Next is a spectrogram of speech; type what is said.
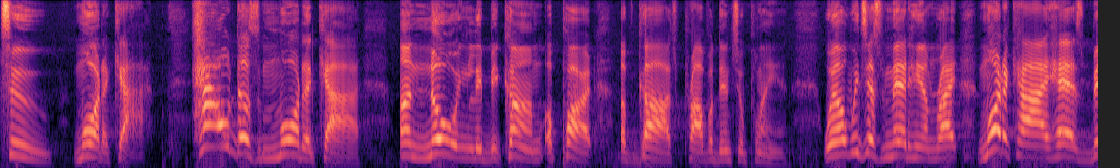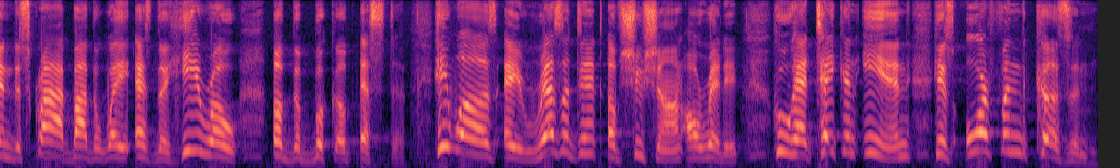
to Mordecai. How does Mordecai unknowingly become a part of God's providential plan? Well, we just met him, right? Mordecai has been described, by the way, as the hero of the book of Esther. He was a resident of Shushan already who had taken in his orphaned cousin,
